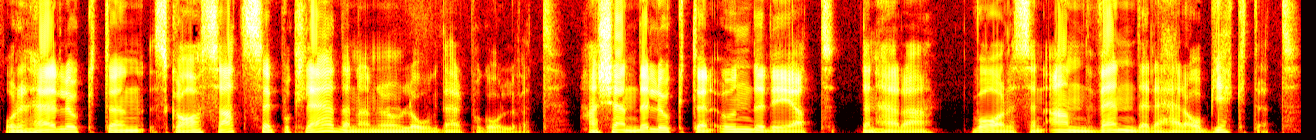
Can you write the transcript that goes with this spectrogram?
Och den här lukten ska ha satt sig på kläderna när de låg där på golvet. Han kände lukten under det att den här varelsen använder det här objektet.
